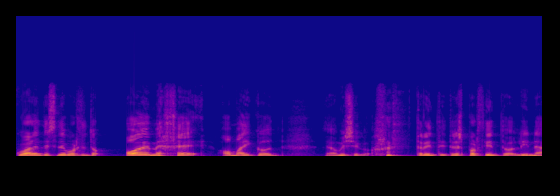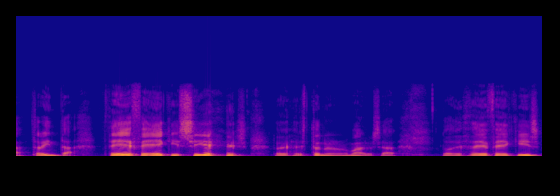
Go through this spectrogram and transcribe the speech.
47%, OMG, oh my god, Omísico, 33%, Lina, 30%, CFX, sigue, esto no es normal, o sea, lo de CFX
